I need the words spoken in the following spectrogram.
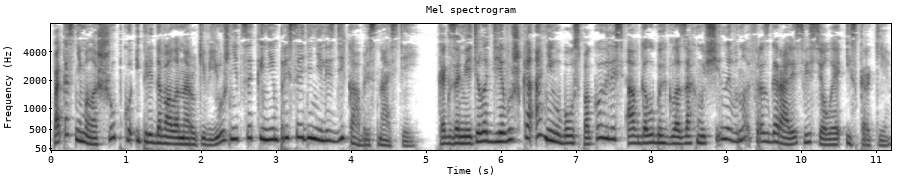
Пока снимала шубку и передавала на руки вьюжнице, к ним присоединились декабрь с Настей. Как заметила девушка, они оба успокоились, а в голубых глазах мужчины вновь разгорались веселые искорки.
